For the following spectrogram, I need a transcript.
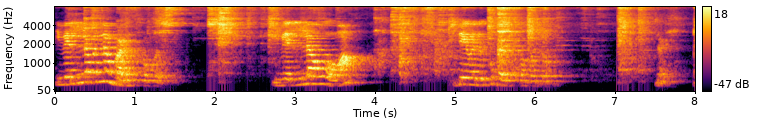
ಇವೆಲ್ಲವನ್ನ ಬಳಸ್ಕೋಬೋದು. ಇವೆಲ್ಲವೂ ದೇವದಕ್ಕೂ ಬಳಸ್ಕೋಬೋದು. ನೋಡಿ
